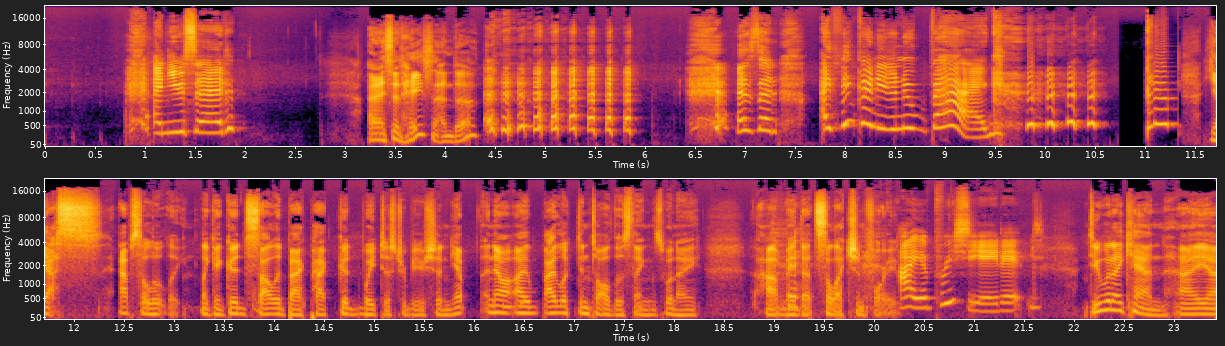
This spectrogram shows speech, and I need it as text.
and you said, And I said, "Hey, Senda." I said, "I think I need a new bag." yes, Absolutely. Like a good solid backpack, good weight distribution. Yep. No, I, I looked into all those things when I uh, made that selection for you. I appreciate it. Do what I can. I uh,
